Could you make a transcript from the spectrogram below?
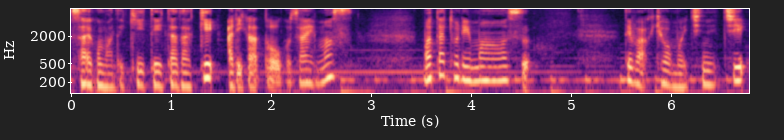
最後まで聞いていただきありがとうございます。また撮ります。では今日も一日、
